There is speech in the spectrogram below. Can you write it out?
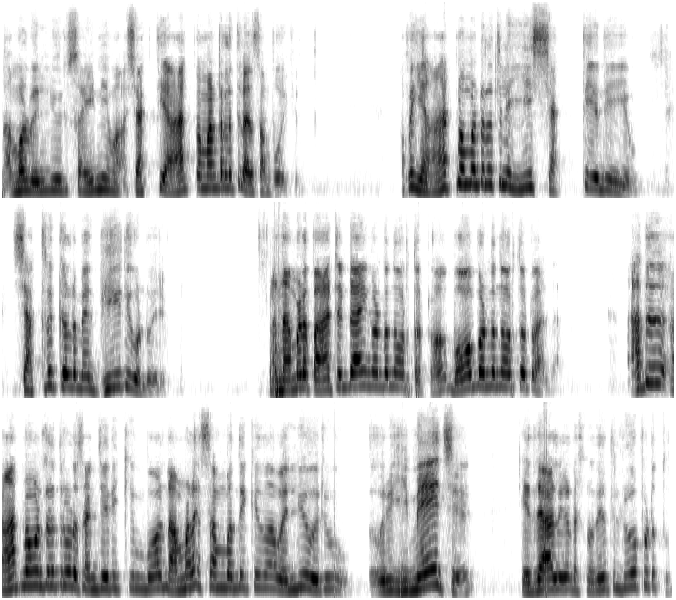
നമ്മൾ വലിയൊരു സൈന്യ ശക്തി ആത്മമണ്ഡലത്തിൽ അത് സംഭവിക്കുന്നു അപ്പൊ ഈ ആത്മമണ്ഡലത്തിലെ ഈ ശക്തി എന്ത് ചെയ്യും? ശത്രുക്കളുടെ മേൽ ഭീതി കൊണ്ടുവരും. നമ്മുടെ പാറ്റന്റായും കൊണ്ടെന്ന് ഓർത്തിട്ടോ? ബോംബ് ഉണ്ടെന്ന് ഓർത്തിട്ടോ അല്ല. അത് ആത്മമണ്ഡലത്തിലൂടെ സഞ്ചരിക്കുമ്പോൾ നമ്മളെ സംബന്ധിക്കുന്ന വലിയൊരു ഒരു ഇമേജ് എതിരാളികളുടെ ഹൃദയത്തിൽ രൂപപ്പെടുത്തും.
